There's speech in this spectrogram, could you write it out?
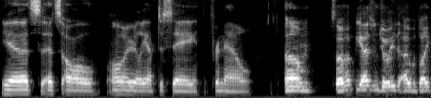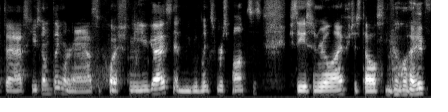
Yeah, that's that's all all I really have to say for now. Um, so I hope you guys enjoyed. I would like to ask you something. We're gonna ask a question to you guys, and we would link some responses. If you see us in real life, just tell us in real life,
